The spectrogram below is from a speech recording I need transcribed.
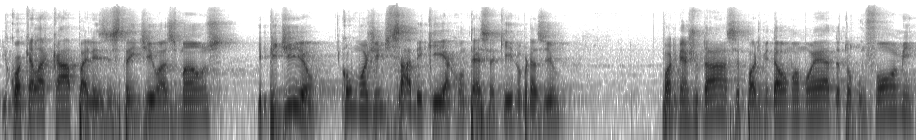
E com aquela capa eles estendiam as mãos e pediam, como a gente sabe que acontece aqui no Brasil. Pode me ajudar? Você pode me dar uma moeda? Estou com fome.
